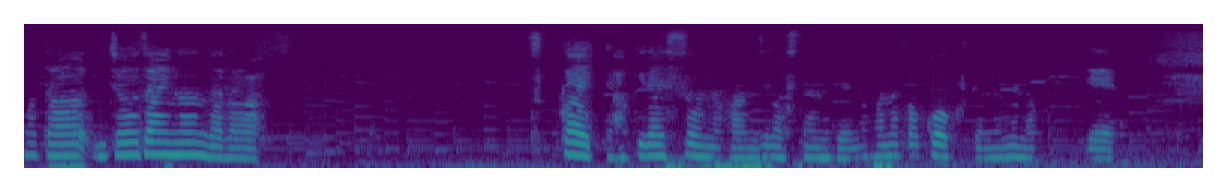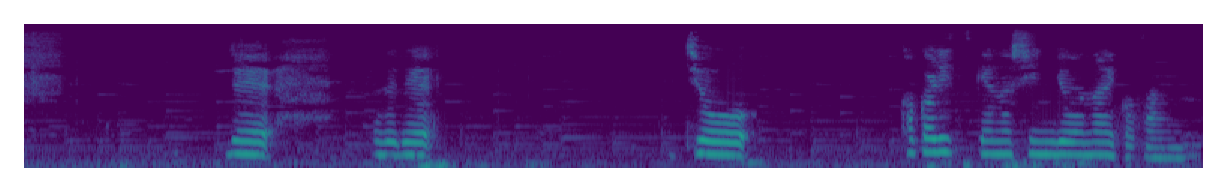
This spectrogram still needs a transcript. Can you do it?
また錠剤飲んだら、つっかえって吐き出しそうな感じがしたので、なかなか怖くて飲めなくて、で、それで、一応、かかりつけの心療内科さん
